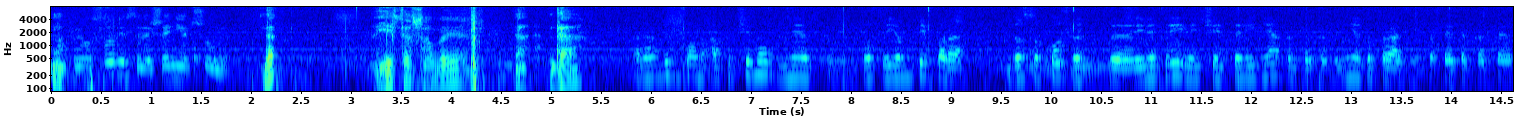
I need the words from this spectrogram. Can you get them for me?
Но при условии совершения чувы. Да? Есть особые. Да, да. А почему после Йом-Кипра до Суккот э, или три или четыре дня как бы, как бы нету праздников? Это Шема?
